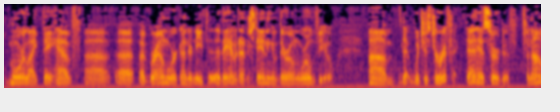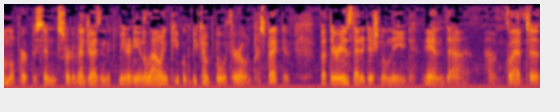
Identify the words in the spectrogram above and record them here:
more like they have uh, uh, a groundwork underneath. They have an understanding of their own worldview, um, that which is terrific. That has served a phenomenal purpose in sort of energizing the community and allowing people to be comfortable with their own perspective. But there is that additional need, and uh, I'm glad to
